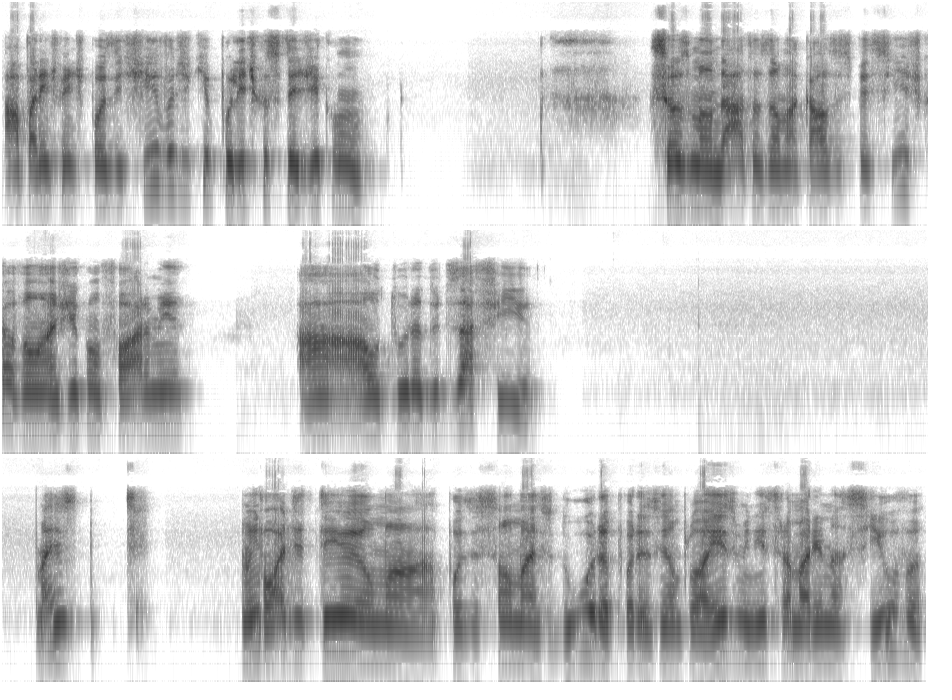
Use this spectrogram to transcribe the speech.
aparentemente positiva de que políticos se dedicam seus mandatos a uma causa específica, vão agir conforme a altura do desafio. Mas pode ter uma posição mais dura, por exemplo, a ex-ministra Marina Silva,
